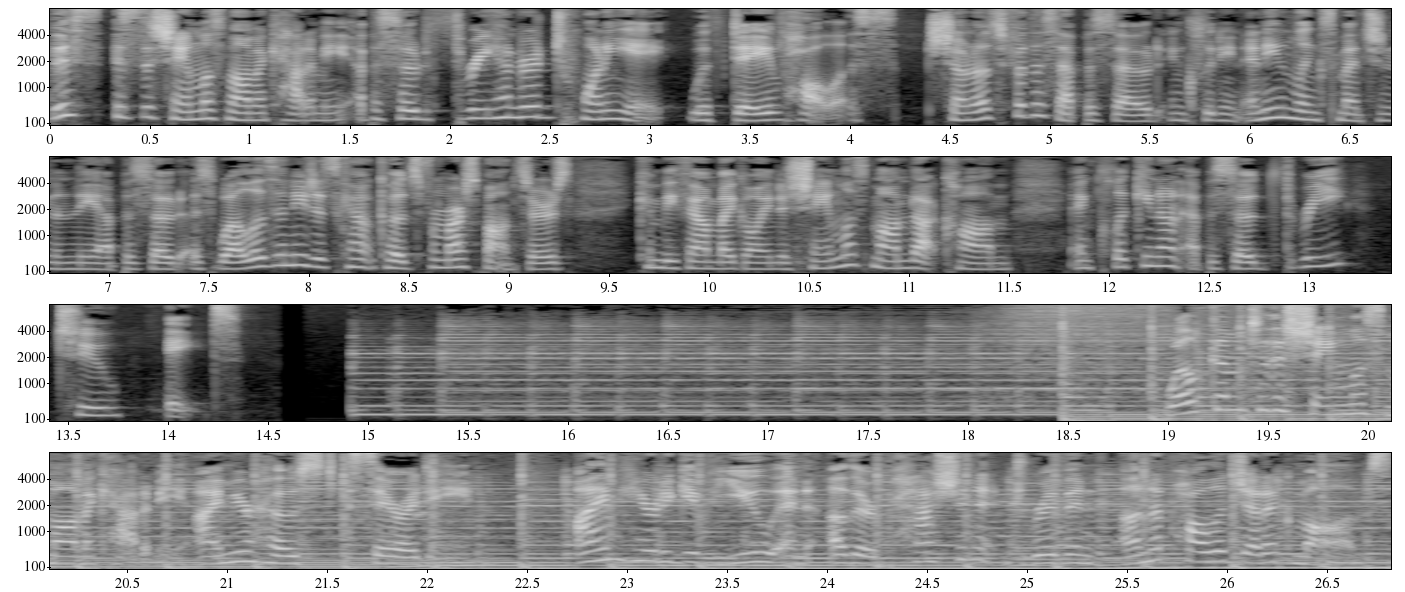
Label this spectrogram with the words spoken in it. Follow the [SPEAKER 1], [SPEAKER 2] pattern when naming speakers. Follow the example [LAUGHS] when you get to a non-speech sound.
[SPEAKER 1] This is the Shameless Mom Academy, episode 328 with Dave Hollis. Show notes for this episode, including any links mentioned in the episode, as well as any discount codes from our sponsors, can be found by going to shamelessmom.com and clicking on episode 328. Welcome to the Shameless Mom Academy. I'm your host, Sarah Dean. I'm here to give you and other passionate, driven, unapologetic moms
